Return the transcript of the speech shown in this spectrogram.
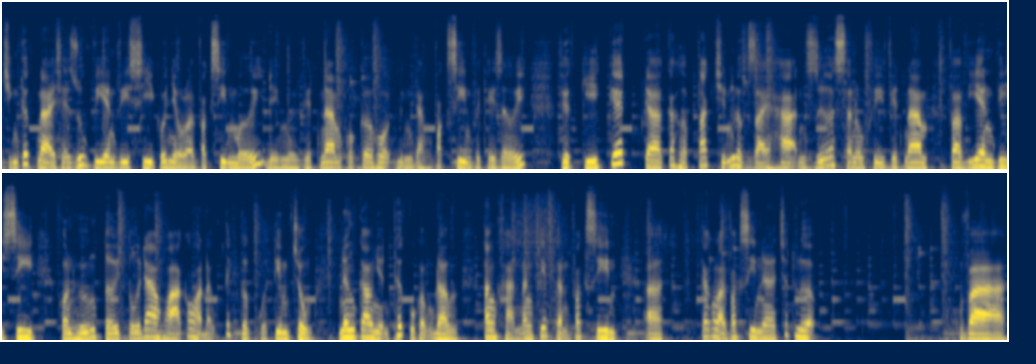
chính thức này sẽ giúp VNVC có nhiều loại vaccine mới để người Việt Nam có cơ hội bình đẳng vaccine với thế giới. Việc ký kết à, các hợp tác chiến lược dài hạn giữa Sanofi Việt Nam và VNVC còn hướng tới tối đa hóa các hoạt động tích cực của tiêm chủng, nâng cao nhận thức của cộng đồng, tăng khả năng tiếp cận vaccine, à, các loại vaccine à, chất lượng và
